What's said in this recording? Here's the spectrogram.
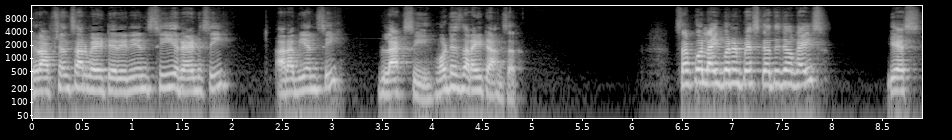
your options are Mediterranean sea red sea Arabian sea black sea what is the right answer सबको लाइक बटन प्रेस करते जाओ guys yes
